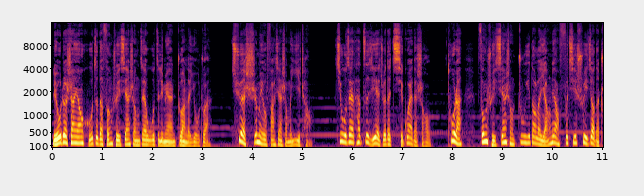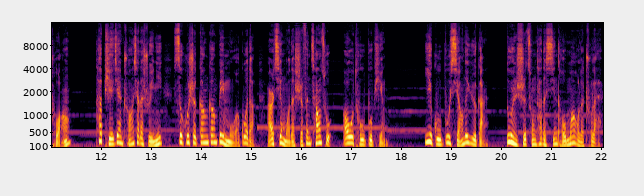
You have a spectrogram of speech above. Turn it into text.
留着山羊胡子的风水先生在屋子里面转了又转，确实没有发现什么异常。就在他自己也觉得奇怪的时候，突然风水先生注意到了杨亮夫妻睡觉的床。他瞥见床下的水泥似乎是刚刚被抹过的，而且抹得十分仓促，凹凸不平。一股不祥的预感顿时从他的心头冒了出来。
